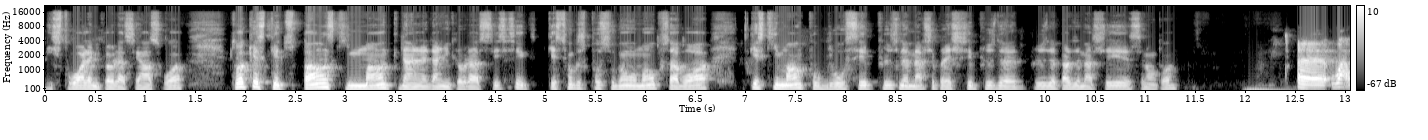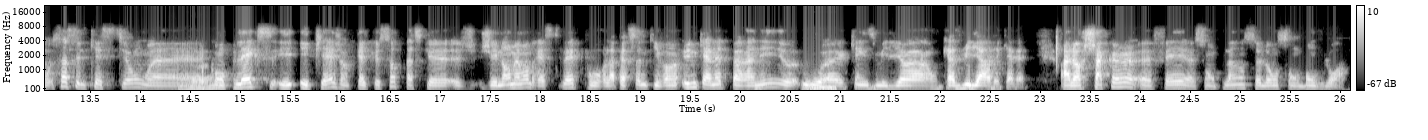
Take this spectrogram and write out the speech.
l'histoire de la microbrasserie en soi. Toi, qu'est-ce que tu penses qui manque dans, la, dans la microbrasserie? Ça, c'est une question que je pose souvent au monde pour savoir qu'est-ce qui manque pour grossir plus le marché, pour acheter plus de, plus de parts de marché, selon toi? Euh, wow, ça c'est une question euh, complexe et, piège en quelque sorte parce que j'ai énormément de respect pour la personne qui vend une canette par année euh, ou 15 milliards ou 15 milliards de canettes. Alors chacun fait son plan selon son bon vouloir.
